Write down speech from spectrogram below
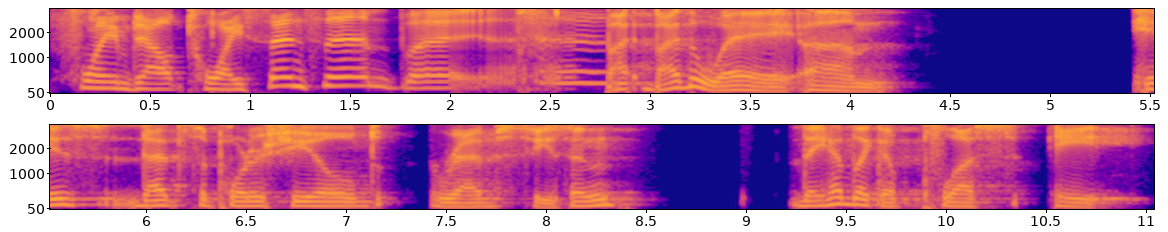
Flamed out twice since then, but uh, By, by the way, um, his that supporter shield Rev season, they had like a plus eight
